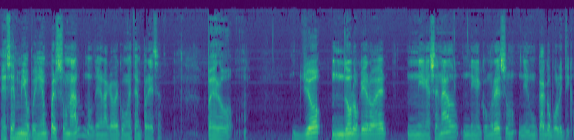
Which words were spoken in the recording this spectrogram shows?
Esa es mi opinión personal, no tiene nada que ver con esta empresa, pero yo no lo quiero ver ni en el Senado, ni en el Congreso, ni en un cargo político,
